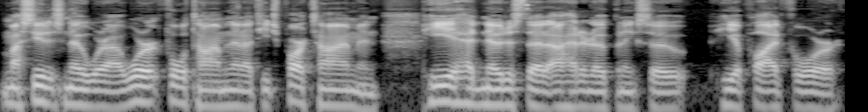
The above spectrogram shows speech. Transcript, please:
My students know where I work full time, and then I teach part time. And he had noticed that I had an opening, so he applied for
